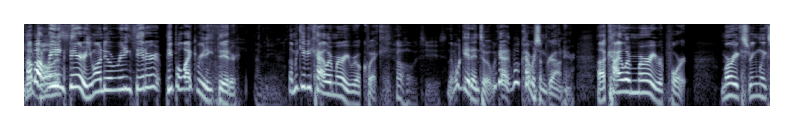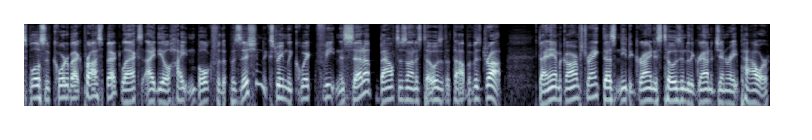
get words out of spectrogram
How about reading theater? You want to do a reading theater? People like reading theater. I mean, Let me give you Kyler Murray real quick. oh jeez. Then we'll get into it. We got we'll cover some ground here. Uh, Kyler Murray report. Murray, extremely explosive quarterback prospect, lacks ideal height and bulk for the position. Extremely quick feet in his setup, bounces on his toes at the top of his drop. Dynamic arm strength, doesn't need to grind his toes into the ground to generate power.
